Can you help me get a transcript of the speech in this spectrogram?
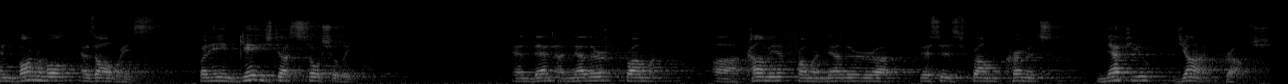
and vulnerable as always, but he engaged us socially. And then another from uh, comment from another, uh, this is from Kermit's nephew, John Krausch.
